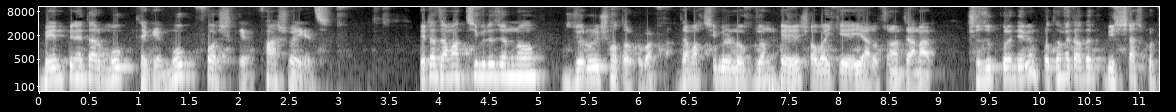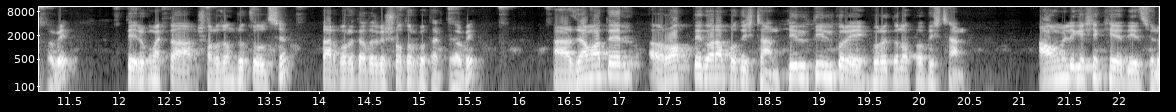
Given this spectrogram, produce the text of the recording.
বিএনপি নেতার মুখ থেকে মুখ ফসকে ফাঁস হয়ে গেছে। এটা জামাত শিবিরের জন্য জরুরি সতর্কবার্তা। জামাত শিবিরের লোকজনকে সবাইকে এই আলোচনা জানার সুযোগ করে দেবেন। প্রথমে তাদের বিশ্বাস করতে হবে যে এরকম একটা ষড়যন্ত্র চলছে, তারপরে তাদেরকে সতর্ক থাকতে হবে। জামাতের রক্তে গড়া প্রতিষ্ঠান, তিল তিল করে গড়ে তোলা প্রতিষ্ঠান আওয়ামী লীগ এসে খেয়ে দিয়েছিল,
